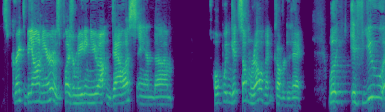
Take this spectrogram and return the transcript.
it's great to be on here. It was a pleasure meeting you out in Dallas, and um, hope we can get something relevant covered today. Well, if you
